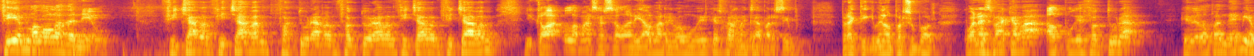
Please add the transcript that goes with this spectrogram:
fèiem la bola de neu. Fitxàvem, fitxàvem, facturàvem, facturàvem, fitxàvem, fitxàvem, i clar, la massa salarial va arribar un moment que es va menjar per si, pràcticament el pressupost. Quan es va acabar el poder facturar, que ve la pandèmia,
